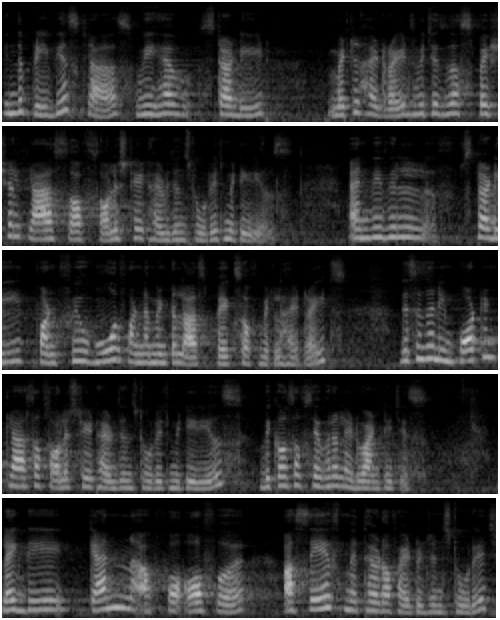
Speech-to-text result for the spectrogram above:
In the previous class we have studied metal hydrides which is a special class of solid state hydrogen storage materials and we will study few more fundamental aspects of metal hydrides. This is an important class of solid state hydrogen storage materials because of several advantages like they can offer a safe method of hydrogen storage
